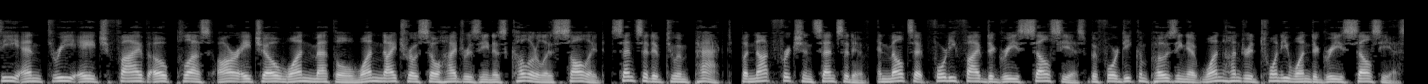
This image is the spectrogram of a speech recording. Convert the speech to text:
CN3H5O plus RHO1 methyl 1 nitrosohydrazine is colorless solid, sensitive to impact, but not friction sensitive, and melts at 45 degrees Celsius before decomposing at 121 degrees Celsius.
